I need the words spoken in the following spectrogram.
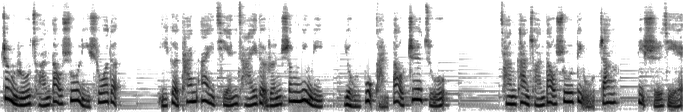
正如传道书里说的，一个贪爱钱财的人生命里。永不感到知足。参看《传道书》第五章第十节。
